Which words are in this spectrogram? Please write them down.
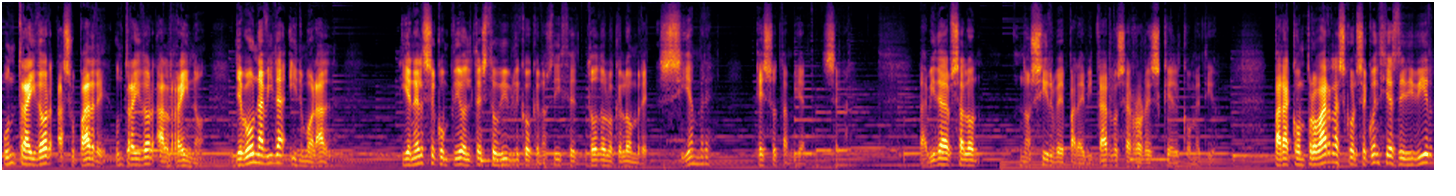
un traidor a su padre, un traidor al reino. Llevó una vida inmoral. Y en él se cumplió el texto bíblico que nos dice todo lo que el hombre siembre eso también se va. La vida de Absalón nos sirve para evitar los errores que él cometió, para comprobar las consecuencias de vivir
